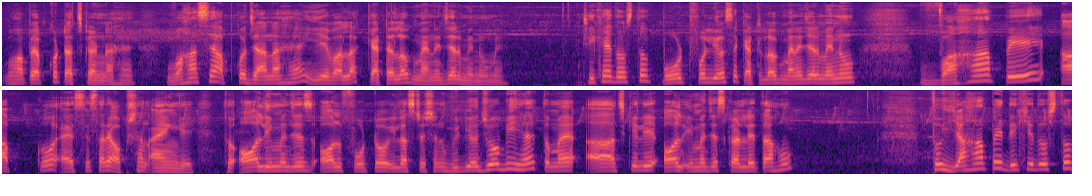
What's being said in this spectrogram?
वहाँ पे आपको टच करना है। वहाँ से आपको जाना है ये वाला कैटलॉग मैनेजर मेनू में। ठीक है दोस्तों? पोर्टफोलियो से कैटलॉग मैनेजर मेनू वहाँ पे आपको ऐसे सारे ऑप्शन आएँगे। तो all images all photo illustration video जो भी है तो मैं आज के लिए ऑल इमेजेस कर लेता हूँ। तो यहाँ पे देखिए दोस्तों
